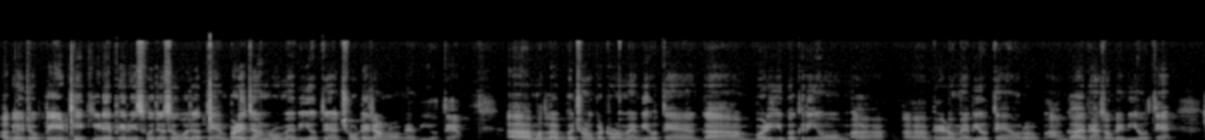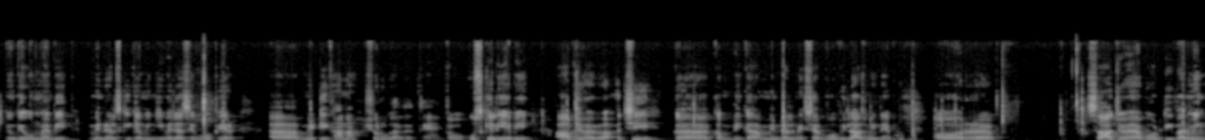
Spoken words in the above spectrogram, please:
اگلے جو پیٹ کے کیڑے پھر اس وجہ سے ہو جاتے ہیں، بڑے جانوروں میں بھی ہوتے ہیں، چھوٹے جانوروں میں بھی ہوتے ہیں۔ مطلب بچڑوں کٹڑوں میں بھی ہوتے ہیں بڑی بکریوں بھیڑوں میں بھی ہوتے ہیں اور گائے، بھینسوں میں بھی ہوتے ہیں، کیونکہ ان میں بھی منرلس کی کمی کی وجہ سے وہ پھر مٹی کھانا شروع کر دیتے ہیں۔ تو اس کے لیے بھی آپ جو ہے وہ اچھی کمپنی کا منرل مکسچر وہ بھی لازمی دیں اور ساتھ جو ہے وہ ڈیورمنگ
